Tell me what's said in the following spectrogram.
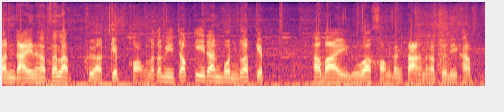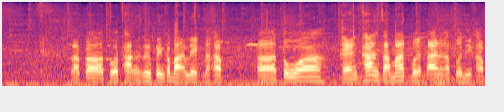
บันไดนะครับสำหรับเผื่อเก็บของ แล้วก็มีจ็อกกี้ด้านบนสำหรับเก็บผ้าใบหรือว่าของต่างๆนะครับ ตัวนี้ครับ แล้วก็ตัวถังก็คือเป็นกระบะเหล็กนะครับตัวแผงข้างสามารถเปิดได้นะครับ ตัวนี้ครับ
